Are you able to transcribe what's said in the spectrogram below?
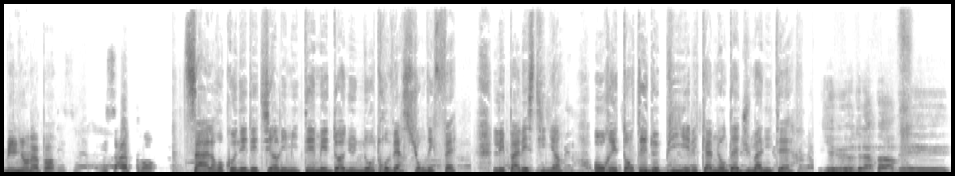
mais il n'y en a pas. Saal reconnaît des tirs limités mais donne une autre version des faits. Les Palestiniens auraient tenté de piller les camions d'aide humanitaire. Il y a eu de la part des,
